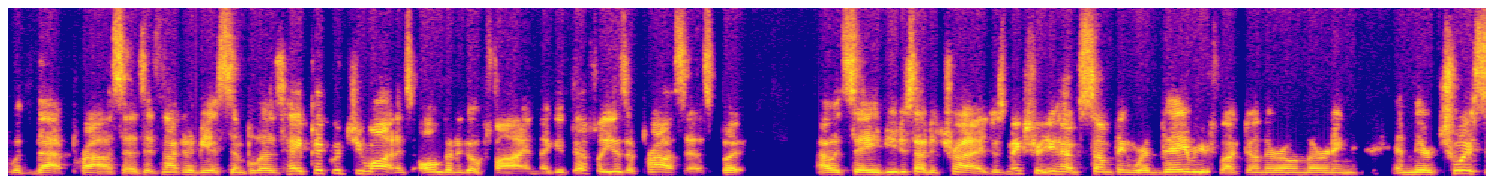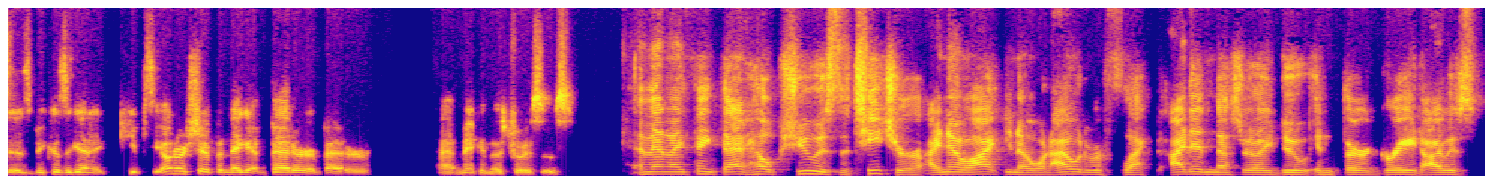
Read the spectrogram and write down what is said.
with that process. It's not going to be as simple as hey pick what you want it's all going to go fine. Like it definitely is a process but i would say if you decide to try it just make sure you have something where they reflect on their own learning and their choices because again it keeps the ownership and they get better and better at making those choices. And then i think that helps you as the teacher. I know i you know when i would reflect i didn't necessarily do in third grade. I was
